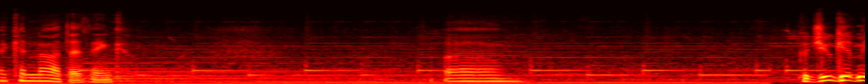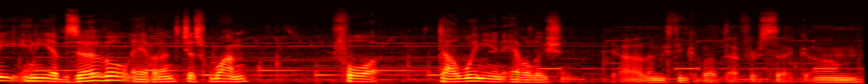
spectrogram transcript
I cannot, I think. Um, Could you give me any observable evidence, just one, for Darwinian evolution? Uh, let me think about that for a sec. Um,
